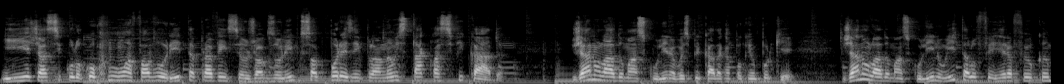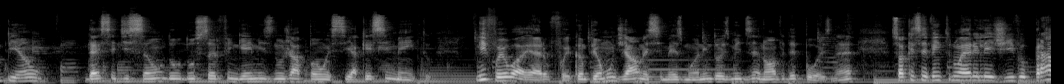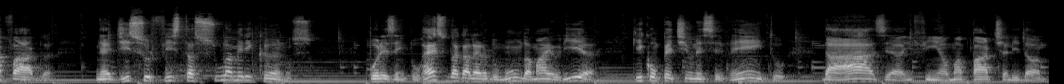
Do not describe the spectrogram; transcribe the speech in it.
e já se colocou como uma favorita para vencer os Jogos Olímpicos, só que, por exemplo, ela não está classificada. Já no lado masculino, eu vou explicar daqui a pouquinho por quê. Já no lado masculino, o Ítalo Ferreira foi o campeão dessa edição do, do Surfing Games no Japão, esse aquecimento. E foi, era, foi campeão mundial nesse mesmo ano, em 2019, depois, né? Só que esse evento não era elegível para vaga né, de surfistas sul-americanos. Por exemplo, o resto da galera do mundo, a maioria que competiu nesse evento, da Ásia, enfim, é uma parte ali da,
